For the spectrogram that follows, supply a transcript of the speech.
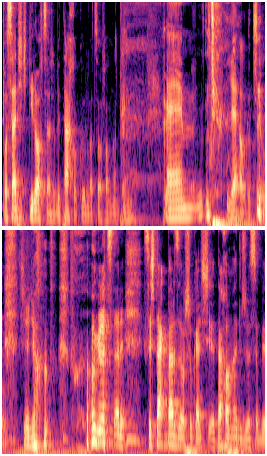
posadzić tirowca, żeby tacho kurwa cofał na ten. Em, Jechał do tyłu. siedział. W ogóle stary, chcesz tak bardzo oszukać tachometr, że sobie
